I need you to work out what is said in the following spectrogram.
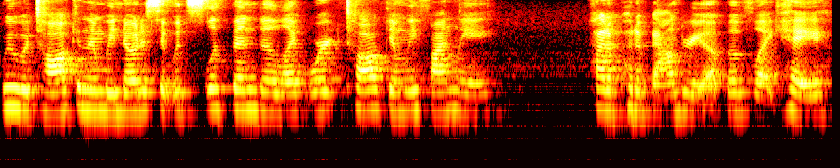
we would talk, and then we noticed it would slip into like work talk, and we finally had to put a boundary up of like, hey,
